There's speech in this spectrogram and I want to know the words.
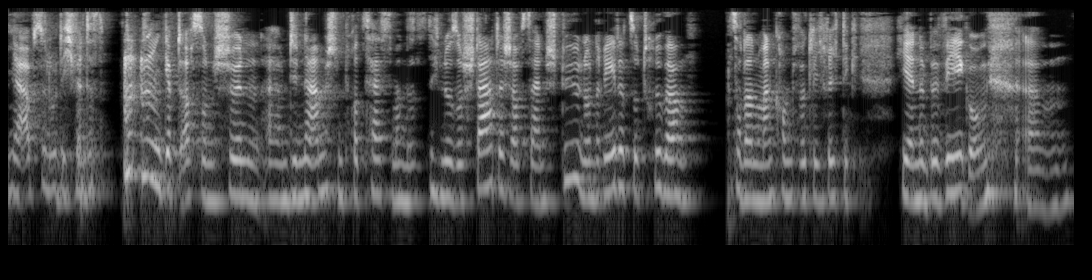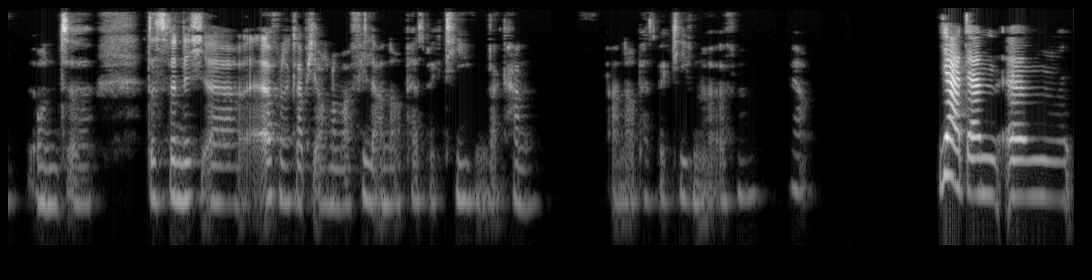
Ja, absolut. Ich finde, es gibt auch so einen schönen ähm, dynamischen Prozess. Man sitzt nicht nur so statisch auf seinen Stühlen und redet so drüber, sondern man kommt wirklich richtig hier in eine Bewegung. Ähm, und äh, das finde ich, äh, eröffnet, glaube ich, auch nochmal viele andere Perspektiven Da kann andere Perspektiven eröffnen. Ja. Ja, dann ähm,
